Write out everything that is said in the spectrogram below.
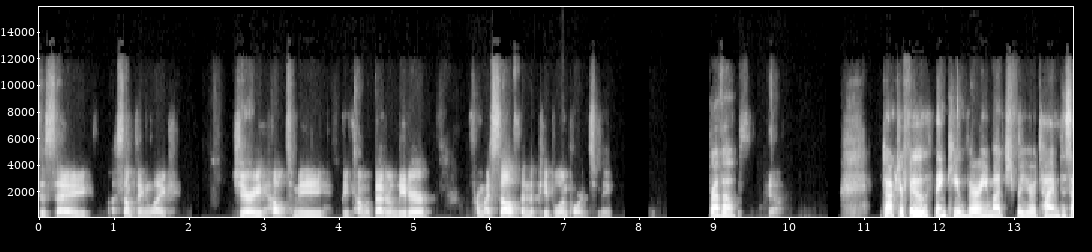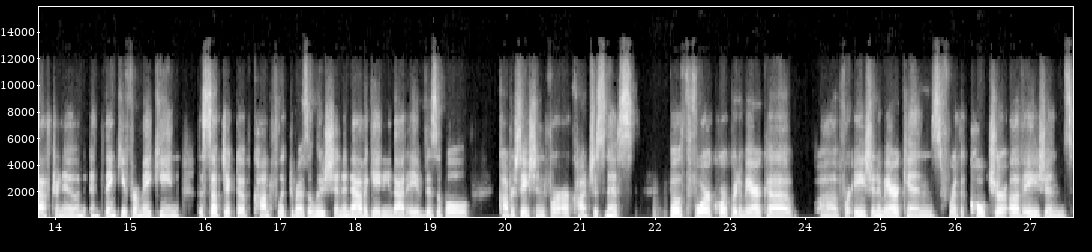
to say something like, Jerry helped me become a better leader for myself and the people important to me. Bravo. Yeah. Dr. Fu, thank you very much for your time this afternoon. And thank you for making the subject of conflict resolution and navigating that a visible conversation for our consciousness, both for corporate America, uh, for Asian Americans, for the culture of Asians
